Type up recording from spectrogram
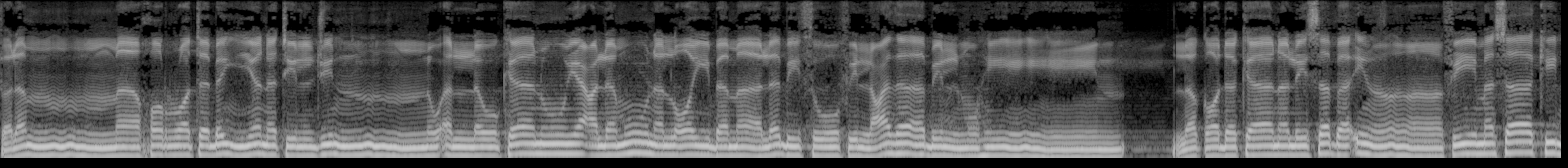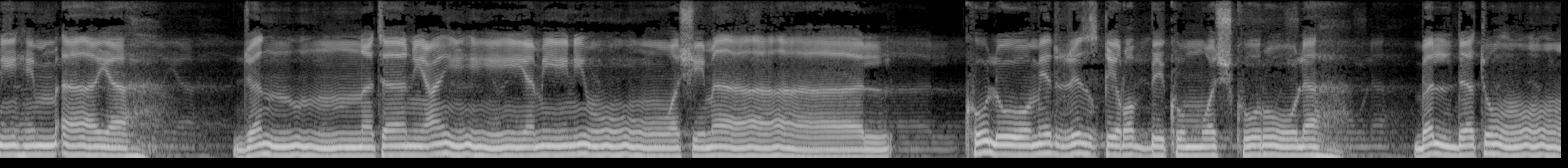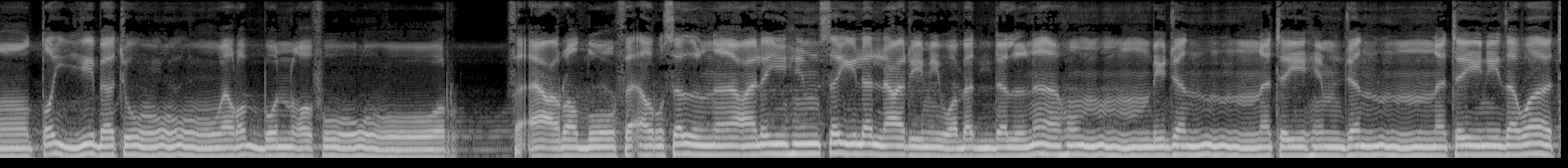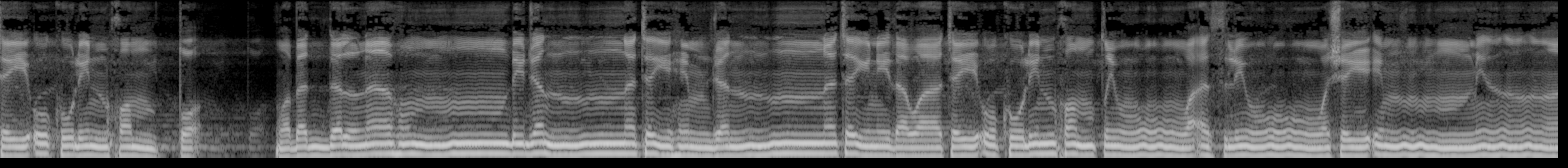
فلما خر تبينت الجن أن لو كانوا يعلمون الغيب ما لبثوا في العذاب المهين. لقد كان لسبأ في مساكنهم آية. جنتان عن يمين وشمال. كلوا من رزق ربكم واشكروا له. بلدة طيبة ورب غفور. فأعرضوا فأرسلنا عليهم سيل العرم وبدلناهم بجنتيهم جنتين ذواتي أكل خمط. وبدلناهم بجنتيهم جنتين ذواتي أكل خمط وأثل وشيء من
